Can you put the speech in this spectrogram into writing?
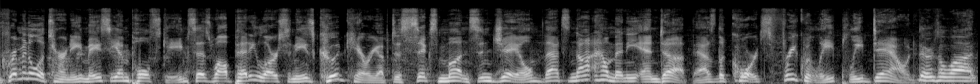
Criminal attorney Mace Yampolsky says while petty larcenies could carry up to six months in jail, that's not how many end up, as the courts frequently plead down. There's a lot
